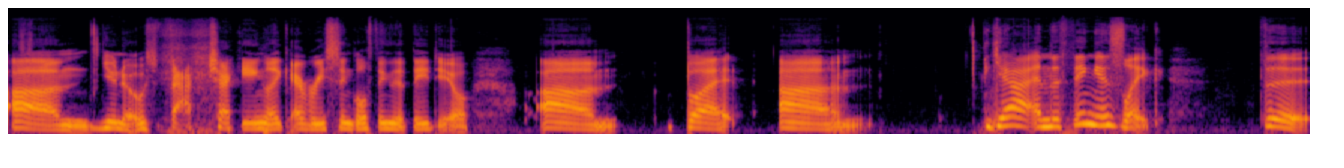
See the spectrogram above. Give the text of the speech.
um you know fact checking like every single thing that they do. Um but um yeah and the thing is like the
